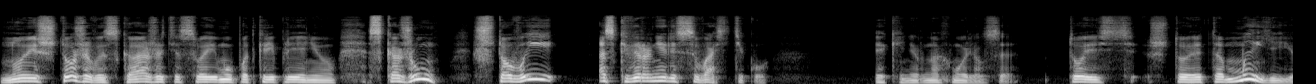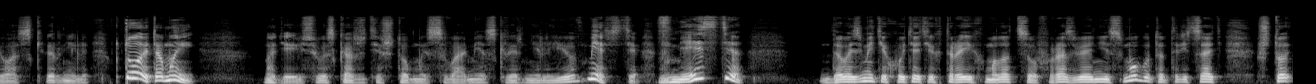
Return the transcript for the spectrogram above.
Ну и что же вы скажете своему подкреплению? Скажу, что вы осквернили свастику. Экинер нахмурился. То есть, что это мы ее осквернили? Кто это мы? Надеюсь, вы скажете, что мы с вами осквернили ее вместе. Вместе? Да возьмите хоть этих троих молодцов. Разве они смогут отрицать, что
